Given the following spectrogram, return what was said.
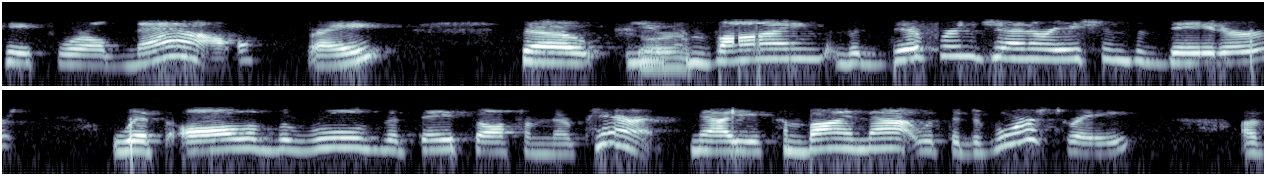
paced world now, right? So sure. you combine the different generations of daters with all of the rules that they saw from their parents. Now you combine that with the divorce rate of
